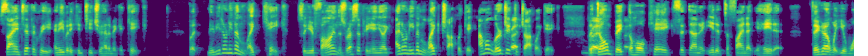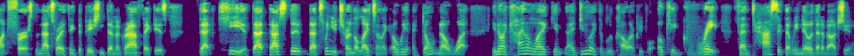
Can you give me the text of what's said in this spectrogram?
scientifically anybody can teach you how to make a cake but maybe you don't even like cake. So you're following this recipe and you're like, I don't even like chocolate cake. I'm allergic right. to chocolate cake. But right. don't bake right. the whole cake, sit down and eat it to find out you hate it. Figure out what you want first. And that's where I think the patient demographic is that key. That that's the that's when you turn the lights on, like, oh wait, I don't know what. You know, I kind of like I do like the blue collar people. Okay, great. Fantastic that we know that about you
